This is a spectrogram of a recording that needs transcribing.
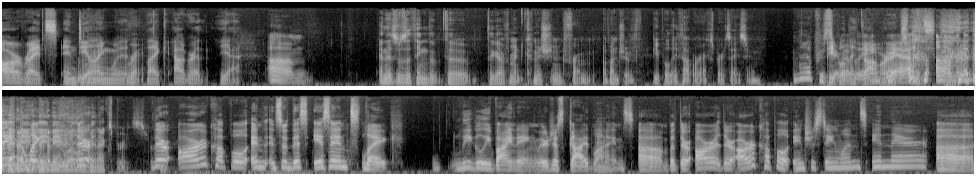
our rights in dealing with right. like algorithm. Yeah. um And this was a thing that the the government commissioned from a bunch of people they thought were experts. I assume uh, People they thought were yeah. experts. um, they, they, may, like, they, may, well there, have been experts. There are a couple, and, and so this isn't like legally binding. They're just guidelines. Um, but there are there are a couple interesting ones in there. Uh,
